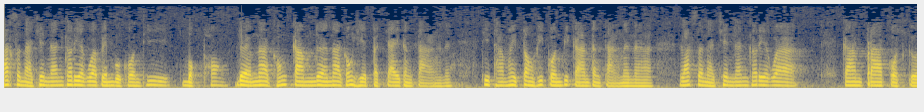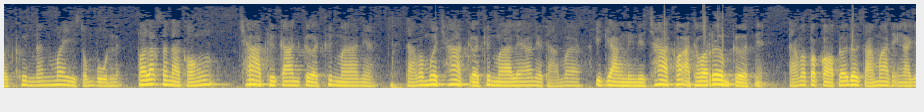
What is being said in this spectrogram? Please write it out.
ลักษณะเช่นนั้นเขาเรียกว่าเป็นบุคคลที่บกพร่อง ด้วยอำนาจของกรรม ด้วยอำนาจของเหตุปัจจัยต่างๆนะที่ทำให้ต้องพิกลพิการต่างๆ นานา ลักษณะเช่นนั้นเขาเรียกว่าการปรากฏเกิดขึ้นนั้นไม่สมบูรณ์แล้วเพราะลักษณะของชาติคือการเกิดขึ้นมาเนี่ย ถามว่าเมื่อชาติเกิดขึ้นมาแล้วเนี่ยถามว่าอีกอย่างหนึ่งเนี่ยชาติเพราะอัตวาเริ่มเกิดเนี่ย ถามว่าประกอบแล้วโดยสามารถแห่งอาย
